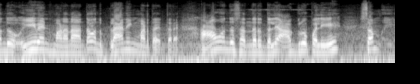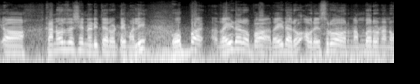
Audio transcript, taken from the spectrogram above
ಒಂದು ಈವೆಂಟ್ ಮಾಡೋಣ ಅಂತ ಒಂದು ಪ್ಲ್ಯಾನಿಂಗ್ ಮಾಡ್ತಾ ಇರ್ತಾರೆ. ಆ ಒಂದು ಸಂದರ್ಭದಲ್ಲಿ ಆ ಗ್ರೂಪಲ್ಲಿ ಸಮ್ ಕನ್ವರ್ಸೇಷನ್ ನಡೀತಾ ಇರೋ ಟೈಮಲ್ಲಿ ಒಬ್ಬ ರೈಡರ್ ಒಬ್ಬ ರೈಡರು ಅವ್ರ ಹೆಸರು, ಅವ್ರ ನಂಬರು ನಾನು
